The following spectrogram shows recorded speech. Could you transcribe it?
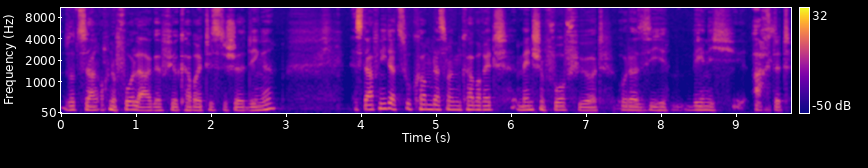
sozusagen auch eine Vorlage für kabarettistische Dinge. Es darf nie dazu kommen, dass man im Kabarett Menschen vorführt oder sie wenig achtet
